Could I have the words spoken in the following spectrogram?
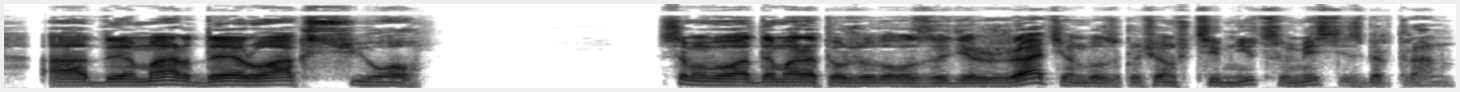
— Адемар де Руаксио. Самого Адемара тоже удалось задержать, и он был заключен в темницу вместе с Бертраном.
